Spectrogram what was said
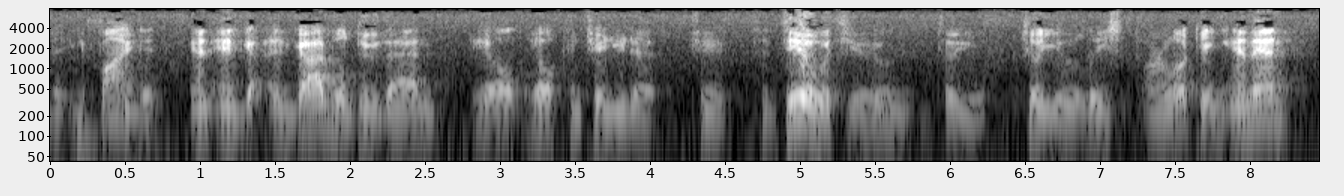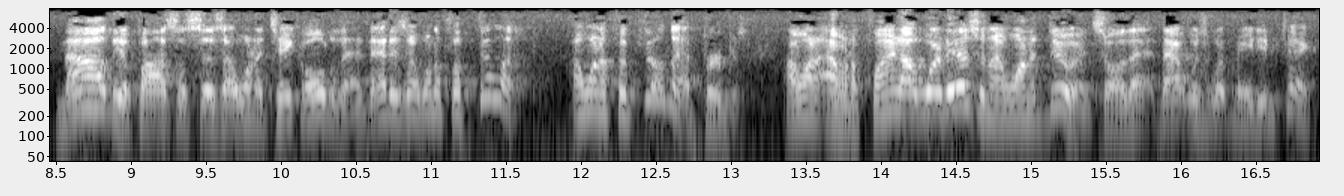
that you find it, and and and God will do that. And he'll he'll continue to to to deal with you until you until you at least are looking. And then now the apostle says, I want to take hold of that. That is, I want to fulfill it. I want to fulfill that purpose. I want I want to find out what it is, and I want to do it. So that that was what made him tick.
